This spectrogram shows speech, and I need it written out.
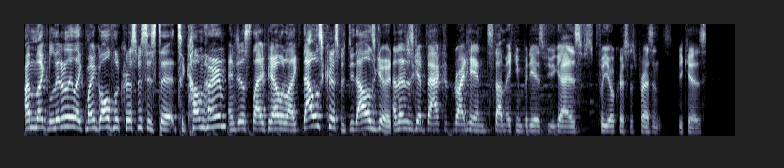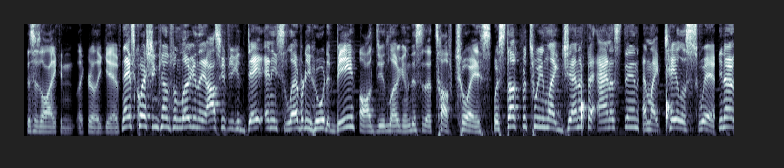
I'm like literally like my goal for Christmas is to to come home and just like be able like that was Christmas, dude. That was good. And then just get back right here and start making videos for you guys for your Christmas presents because this is all I can like really give. Next question comes from Logan. They ask if you could date any celebrity, who would it be? Oh, dude, Logan, this is a tough choice. We're stuck between like Jennifer Aniston and like Taylor Swift. You know,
